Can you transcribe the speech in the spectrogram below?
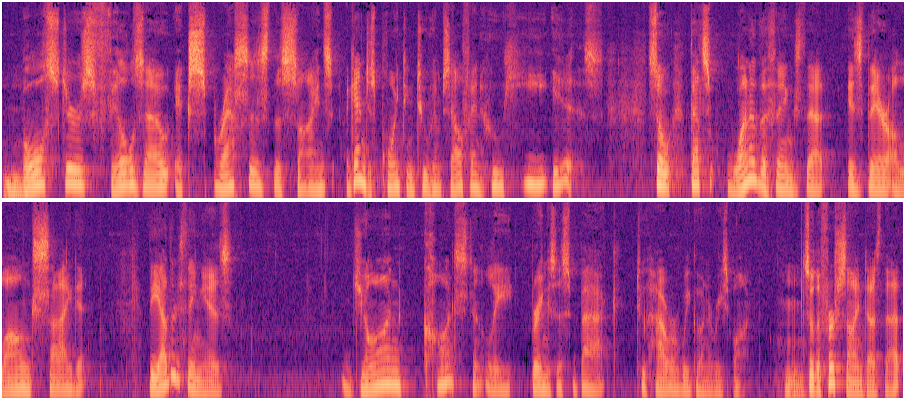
bolsters, fills out, expresses the signs, again, just pointing to himself and who he is. So that's one of the things that is there alongside it. The other thing is, John constantly brings us back to how are we going to respond. Hmm. So the first sign does that.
